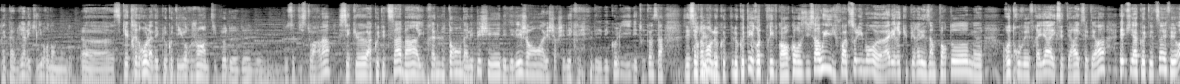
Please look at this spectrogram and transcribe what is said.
rétablir l'équilibre dans le monde. Ce qui est très drôle avec le côté urgent un petit peu de de cette histoire-là, c'est que à côté de ça, ben ils prennent le temps d'aller pêcher, d'aider les gens, aller chercher des, des, des colis, des trucs comme ça. C'est vraiment le, côté road trip. Quand, quand on se dit ça, oui, il faut absolument euh, aller récupérer les armes fantômes, euh, retrouver Freya, etc., etc. Et puis à côté de ça, il fait oh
